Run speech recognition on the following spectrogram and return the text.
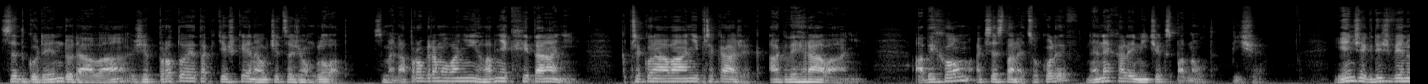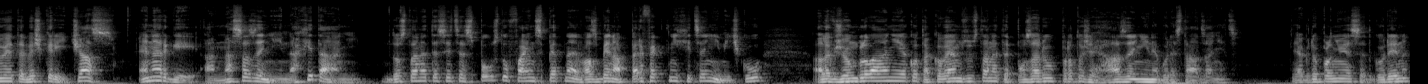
Seth Godin dodává, že proto je tak těžké naučit se žonglovat. Jsme naprogramovaní hlavně k chytání, k překonávání překážek a k vyhrávání. Abychom, ať se stane cokoliv, nenechali míček spadnout, píše. Jenže když věnujete veškerý čas, energii a nasazení na chytání, dostanete sice spoustu fajn zpětné vazby na perfektní chycení míčku, ale v žonglování jako takovém zůstanete pozadu, protože házení nebude stát za nic. Jak doplňuje Seth Godin,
